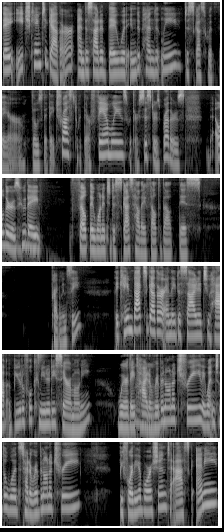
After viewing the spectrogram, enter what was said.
they each came together and decided they would independently discuss with their those that they trust, with their families, with their sisters, brothers, elders who they felt they wanted to discuss how they felt about this pregnancy. They came back together and they decided to have a beautiful community ceremony where they tied a mm-hmm. ribbon on a tree. They went into the woods, tied a ribbon on a tree before the abortion to ask any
